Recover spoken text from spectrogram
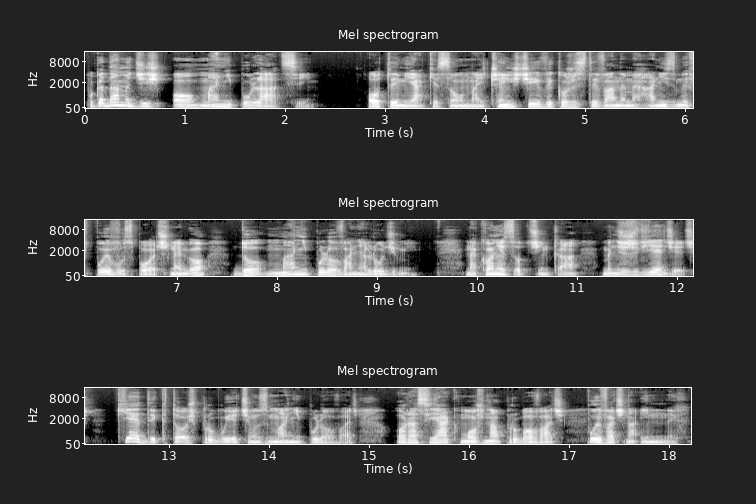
Pogadamy dziś o manipulacji, o tym, jakie są najczęściej wykorzystywane mechanizmy wpływu społecznego do manipulowania ludźmi. Na koniec odcinka będziesz wiedzieć, kiedy ktoś próbuje cię zmanipulować oraz jak można próbować wpływać na innych.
